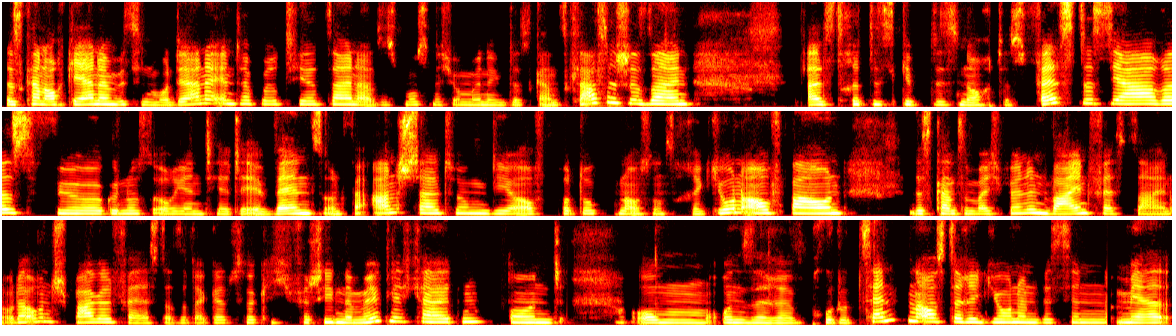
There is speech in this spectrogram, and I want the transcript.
Das kann auch gerne ein bisschen moderner interpretiert sein. Also es muss nicht unbedingt das ganz Klassische sein. Als drittes gibt es noch das Fest des Jahres für genussorientierte Events und Veranstaltungen, die auf Produkten aus unserer Region aufbauen. Das kann zum Beispiel ein Weinfest sein oder auch ein Spargelfest. Also da gibt es wirklich verschiedene Möglichkeiten. Und um unsere Produzenten aus der Region ein bisschen mehr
